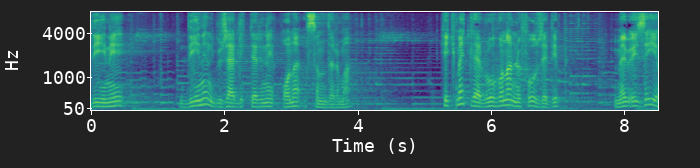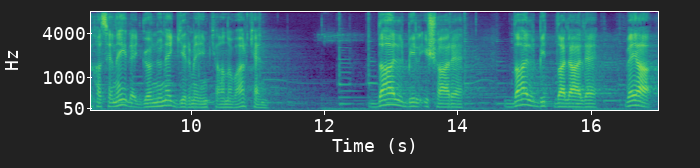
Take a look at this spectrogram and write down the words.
dini, dinin güzelliklerini ona ısındırma, hikmetle ruhuna nüfuz edip mev'ize-i haseneyle gönlüne girme imkanı varken dal bil işare, dal bit dalale veya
